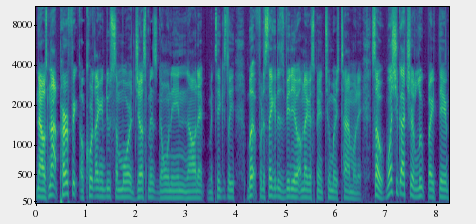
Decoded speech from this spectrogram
Now it's not perfect. Of course, I can do some more adjustments going in and all that meticulously. But for the sake of this video, I'm not gonna spend too much time on it. So once you got your loop right there,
